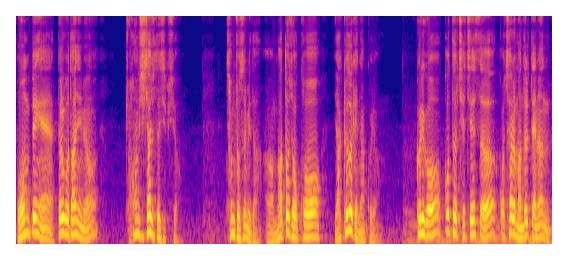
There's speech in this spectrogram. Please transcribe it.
보온병에 들고 다니며 조금씩 자주 드십시오. 참 좋습니다. 어, 맛도 좋고 약효도 괜찮고요. 그리고 꽃을 채취해서 꽃차를 만들 때는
